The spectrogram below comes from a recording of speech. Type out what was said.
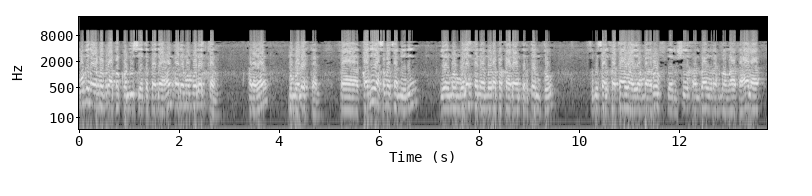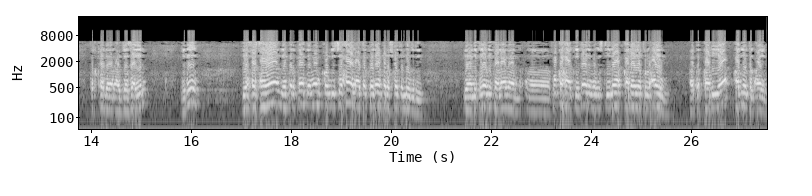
mungkin ada beberapa kondisi atau keadaan ada membolehkan. Ada yang membolehkan. Faqadiyah semacam ini yang membolehkan dalam beberapa keadaan tertentu. Semisal fatwa yang ma'ruf dari Syekh Al-Bani rahimahullah ta'ala terkait dengan Al-Jazair. Ini dia fatwa yang terkait dengan kondisi hal atau keadaan pada suatu negeri. Yang dikenal di kalangan uh, fukaha kita dengan istilah qadayatul ain atau qadiyah qadiyatul ain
